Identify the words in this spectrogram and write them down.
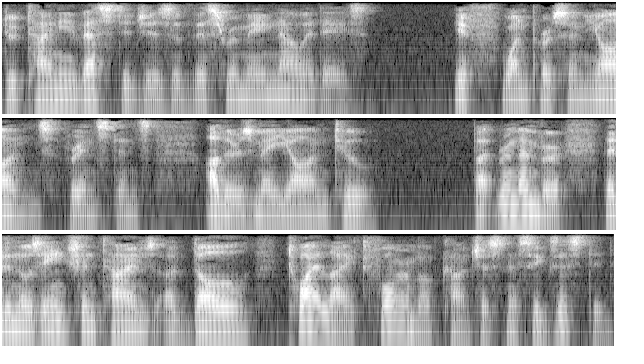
do tiny vestiges of this remain nowadays. If one person yawns, for instance, others may yawn too. But remember that in those ancient times a dull, twilight form of consciousness existed.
